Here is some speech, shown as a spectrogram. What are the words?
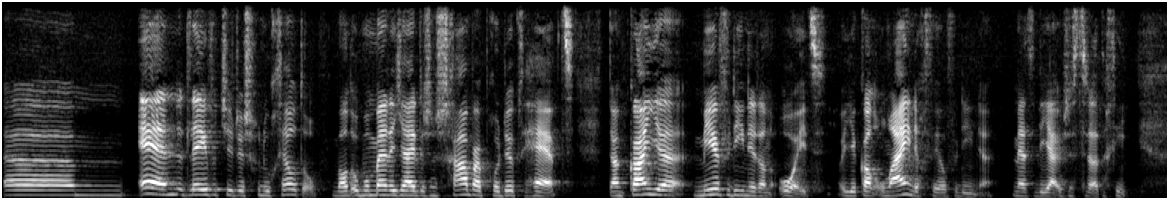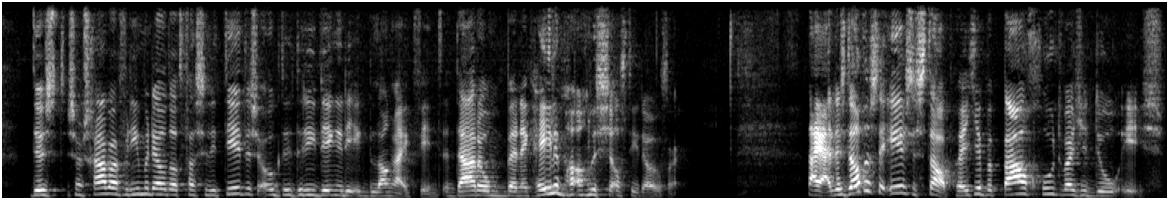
Ehm, en het levert je dus genoeg geld op. Want op het moment dat jij dus een schaalbaar product hebt, dan kan je meer verdienen dan ooit. Je kan oneindig veel verdienen met de juiste strategie. Dus zo'n schaalbaar verdienmodel, dat faciliteert dus ook de drie dingen die ik belangrijk vind. En daarom ben ik helemaal enthousiast hierover. Nou ja, dus dat is de eerste stap. Weet je, bepaal goed wat je doel is.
